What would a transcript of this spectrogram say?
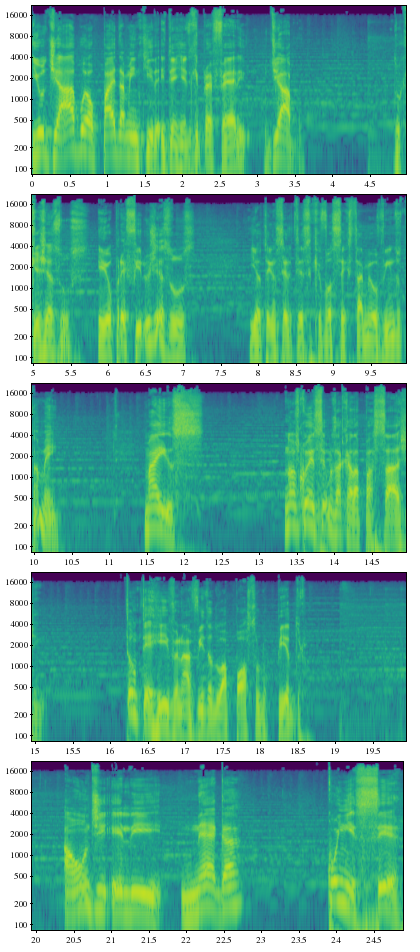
E o diabo é o pai da mentira. E tem gente que prefere o diabo do que Jesus. Eu prefiro Jesus. E eu tenho certeza que você que está me ouvindo também. Mas nós conhecemos aquela passagem tão terrível na vida do apóstolo Pedro, aonde ele nega conhecer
